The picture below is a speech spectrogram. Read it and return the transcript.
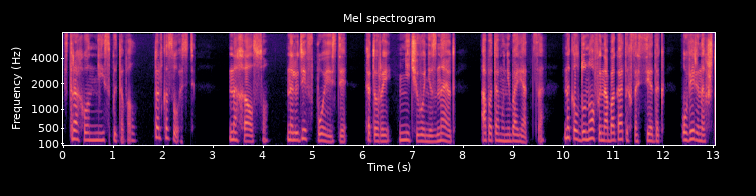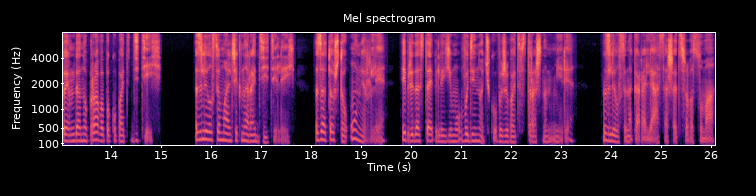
Страх он не испытывал, только злость. На Халсу, на людей в поезде, которые ничего не знают, а потому не боятся, на колдунов и на богатых соседок, уверенных, что им дано право покупать детей. Злился мальчик на родителей за то, что умерли и предоставили ему в одиночку выживать в страшном мире. Злился на короля, сошедшего с ума.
